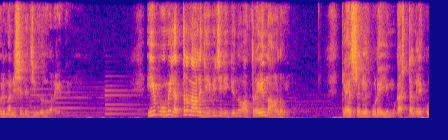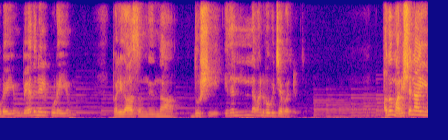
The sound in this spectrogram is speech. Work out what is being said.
ഒരു മനുഷ്യന്റെ ജീവിതം എന്ന് പറയുന്നത്. ഈ ഭൂമിയിൽ എത്ര നാൾ ജീവിച്ചിരിക്കുന്നു അത്രയും നാളും. ക്ലേശങ്ങളിൽ കൂടെയും കഷ്ടങ്ങളിൽ കൂടെയും വേദനയിൽ കൂടെയും പരിഹാസം നിന്ന ദുഷി ഇതെല്ലാം അനുഭവിച്ചേ പറ്റൂ. അത് മനുഷ്യനായി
